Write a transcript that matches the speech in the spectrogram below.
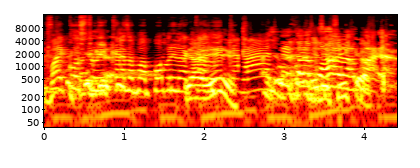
Vai construir casa pra pobre na E casa aí? do caralho! Ele porrada, fica- rapaz!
